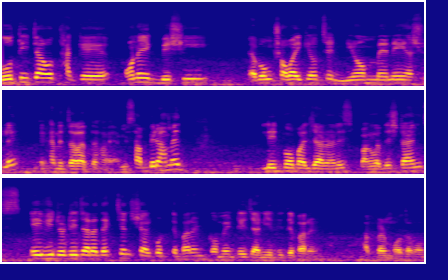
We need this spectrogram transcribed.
গতিটাও থাকে অনেক বেশি এবং সবাইকে হচ্ছে নিয়ম মেনেই আসলে এখানে চালাতে হয়। আমি Sabbir Ahmed lead mobile journalist Bangladesh Times. এই ভিডিওটি যারা দেখছেন শেয়ার করতে পারেন কমেন্টে জানিয়ে দিতে পারেন আপনার মতামত।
